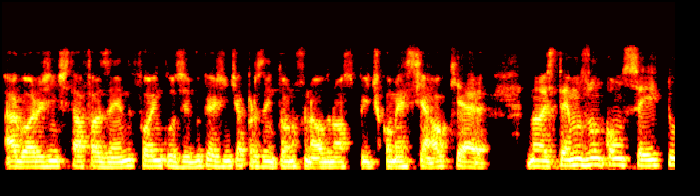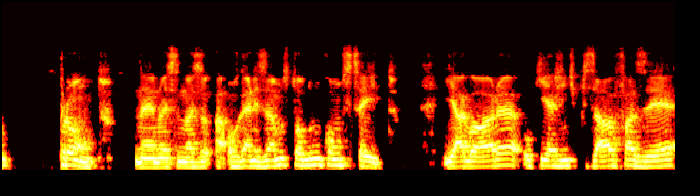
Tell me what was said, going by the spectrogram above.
agora a gente está fazendo foi, inclusive, o que a gente apresentou no final do nosso pitch comercial, que era, nós temos um conceito pronto, né? Nós, nós organizamos todo um conceito. E agora, o que a gente precisava fazer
